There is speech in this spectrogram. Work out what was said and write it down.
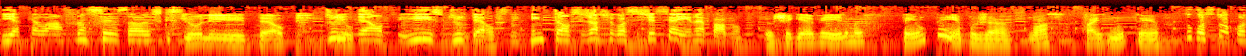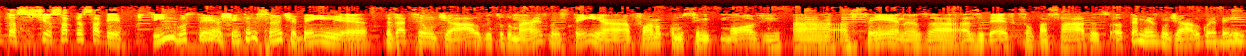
e aquela francesa, esqueci. Julie Delp. Julie Delp, isso, Julie Delp. Então, você já chegou a assistir esse aí, né, Pablo? Eu cheguei a ver ele, mas tem um tempo já. Nossa, faz muito tempo. Tu gostou quando tu assistiu? Só pra eu saber. Sim, gostei, achei interessante. É bem. é, apesar de ser um diálogo e tudo mais, mas tem a forma como se move a- as cenas, a- as ideias que são passadas, até mesmo o diálogo é bem,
